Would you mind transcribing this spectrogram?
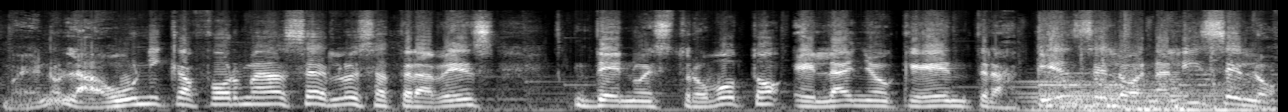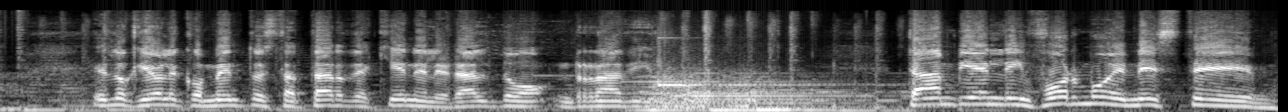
Bueno, la única forma de hacerlo es a través de nuestro voto el año que entra. Piénselo, analícelo. Es lo que yo le comento esta tarde aquí en el Heraldo Radio. También le informo en este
